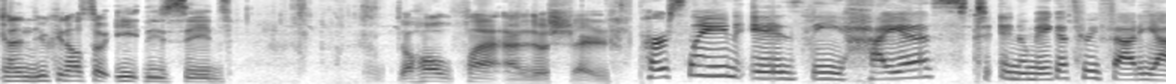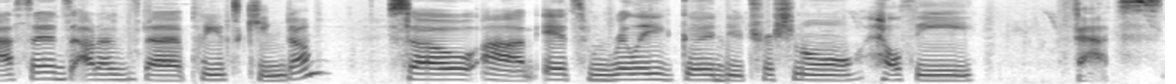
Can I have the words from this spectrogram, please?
And you can also eat these seeds. The whole plant I just shaved. Purslane is the highest in omega-3 fatty acids out of the plant kingdom. So um, it's really good, nutritional, healthy fats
